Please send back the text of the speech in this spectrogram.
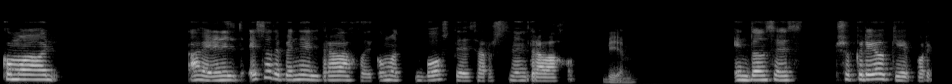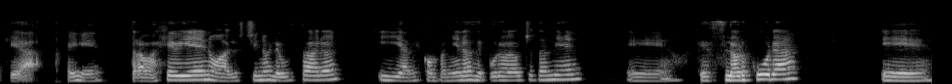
como, a ver, en el- eso depende del trabajo, de cómo vos te desarrolles en el trabajo. Bien, Entonces, yo creo que porque eh, trabajé bien o a los chinos les gustaron y a mis compañeros de Puro Gaucho también, eh, que es Flor Cura, eh,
